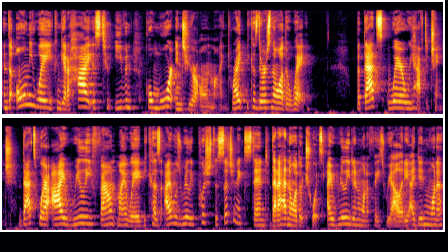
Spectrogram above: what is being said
And the only way you can get a high is to even go more into your own mind, right? Because there is no other way. But that's where we have to change. That's where I really found my way because I was really pushed to such an extent that I had no other choice. I really didn't want to face reality. I didn't want to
